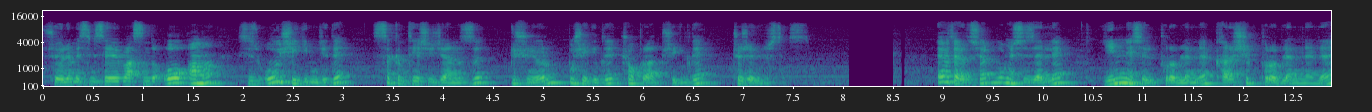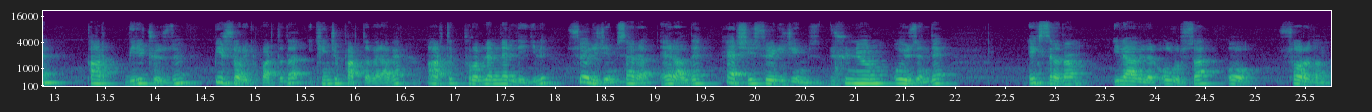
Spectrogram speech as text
söylemesinin sebebi aslında o ama siz o işe girince de sıkıntı yaşayacağınızı düşünüyorum. Bu şekilde çok rahat bir şekilde çözebilirsiniz. Evet arkadaşlar bugün sizlerle yeni nesil problemler, karışık problemlerden part 1'i çözdüm. Bir sonraki partta da ikinci partla beraber artık problemlerle ilgili söyleyeceğimiz herhalde, her şeyi söyleyeceğimizi düşünüyorum. O yüzden de ekstradan ilaveler olursa o sonradan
